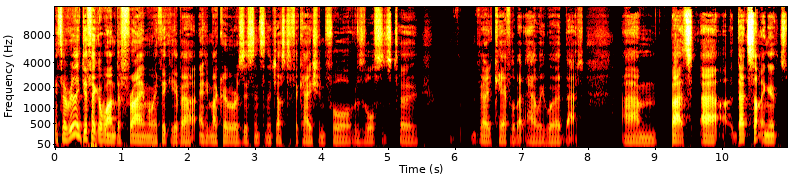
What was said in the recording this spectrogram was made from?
it's a really difficult one to frame when we're thinking about antimicrobial resistance and the justification for resources, too. Very careful about how we word that. Um, but uh, that's something that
